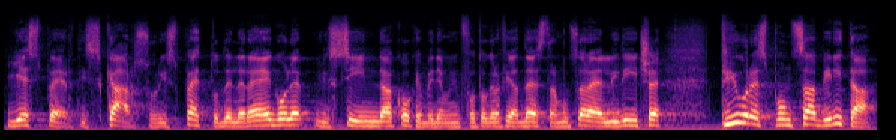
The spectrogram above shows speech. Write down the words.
gli esperti, scarso rispetto delle regole, il sindaco che vediamo in fotografia a destra Muzzarelli dice più responsabilità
